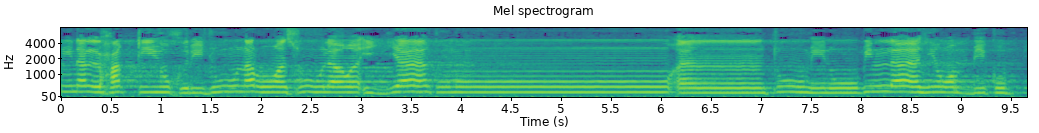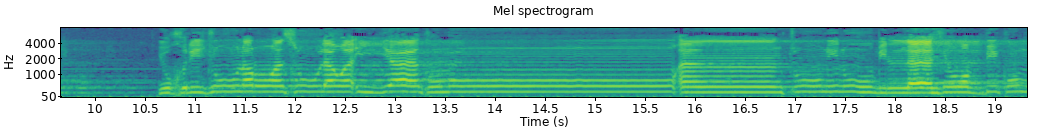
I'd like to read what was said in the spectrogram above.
من الحق يخرجون الرسول وإياكم أن تؤمنوا بالله ربكم يخرجون الرسول وإياكم أن تؤمنوا بالله ربكم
